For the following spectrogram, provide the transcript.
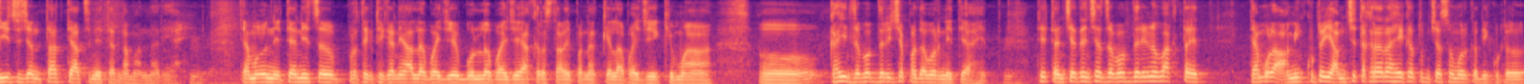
तीच जनता त्याच नेत्यांना मानणारी आहे. त्यामुळं नेत्यांनीच प्रत्येक ठिकाणी आलं पाहिजे बोललं पाहिजे आक्रस्ताळेपणा केला पाहिजे किंवा काही जबाबदारीच्या पदावर नेते आहेत. ते त्यांच्या त्यांच्या जबाबदारीनं वागतायत. त्यामुळं आम्ही कुठं आमची तक्रार आहे का तुमच्यासमोर कधी कुठं?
